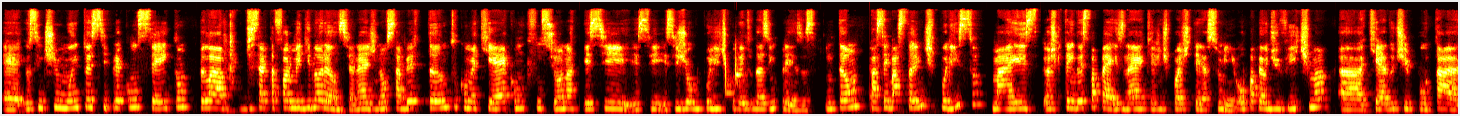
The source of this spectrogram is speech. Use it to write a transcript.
É, eu senti muito esse preconceito pela, de certa forma, ignorância, né? De não saber tanto como é que é, como que funciona esse, esse, esse jogo político dentro das empresas. Então, passei bastante por isso, mas eu acho que tem dois papéis, né? Que a gente pode ter, assumir. Ou o papel de vítima, uh, que é do tipo, tá,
